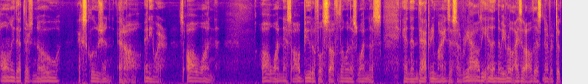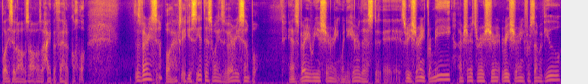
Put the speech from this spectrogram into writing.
Only that there's no exclusion at all, anywhere. It's all one all oneness, all beautiful self-luminous oneness. And then that reminds us of reality, and then we realize that all this never took place at all. It was all a hypothetical. it's very simple, actually. If you see it this way, it's very simple. And it's very reassuring when you hear this. It's reassuring for me. I'm sure it's reassuring for some of you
